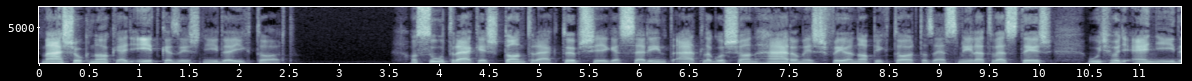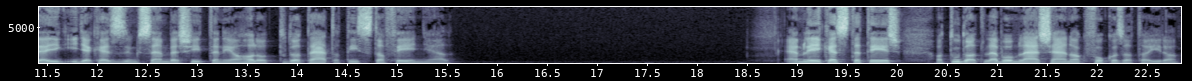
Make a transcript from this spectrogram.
Másoknak egy étkezésnyi ideig tart. A szútrák és tantrák többsége szerint átlagosan három és fél napig tart az eszméletvesztés, úgyhogy ennyi ideig igyekezzünk szembesíteni a halott tudatát a tiszta fényjel. Emlékeztetés a tudat lebomlásának fokozataira.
